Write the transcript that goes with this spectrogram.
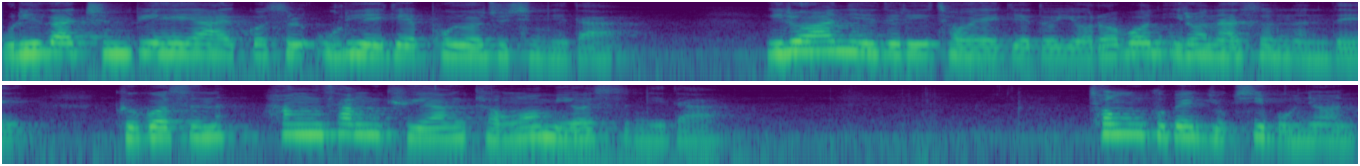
우리가 준비해야 할 것을 우리에게 보여주십니다. 이러한 일들이 저에게도 여러 번 일어났었는데 그것은 항상 귀한 경험이었습니다. 1965년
